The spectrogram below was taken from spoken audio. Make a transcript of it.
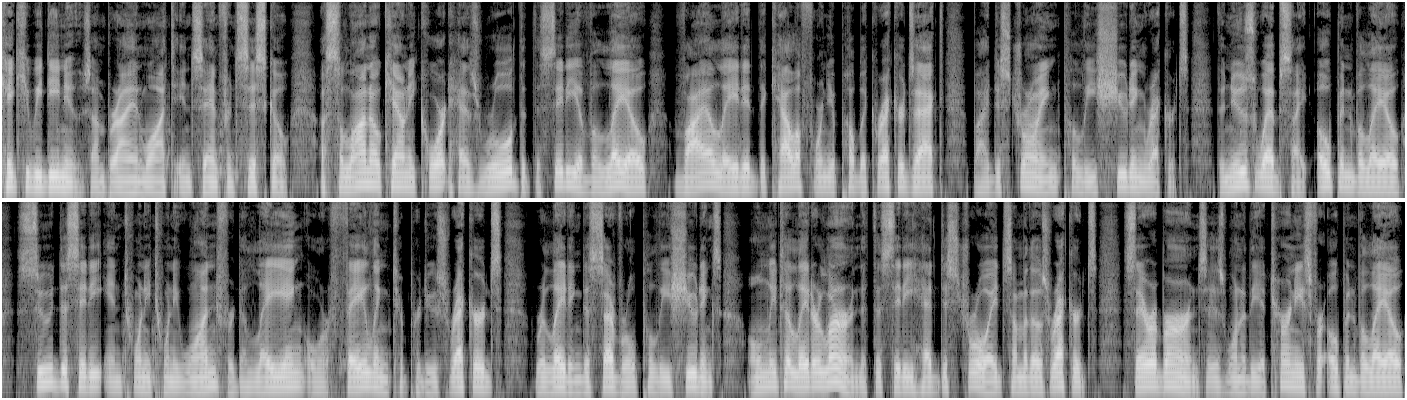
KQED News, I'm Brian Watt in San Francisco. A Solano County court has ruled that the city of Vallejo violated the California Public Records Act by destroying police shooting records. The news website Open Vallejo sued the city in 2021 for delaying or failing to produce records relating to several police shootings, only to later learn that the city had destroyed some of those records. Sarah Burns is one of the attorneys for Open Vallejo.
